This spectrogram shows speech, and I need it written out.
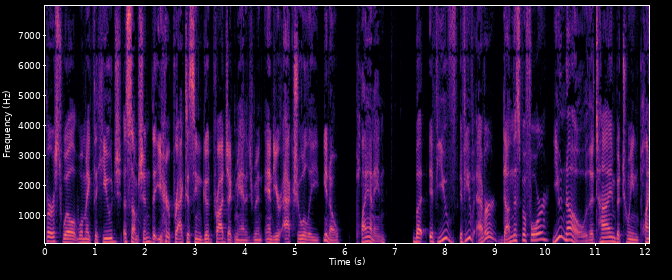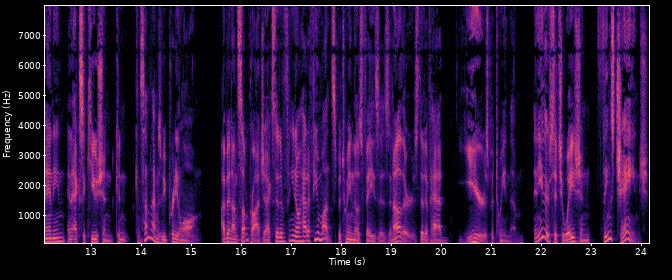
First, we'll we'll make the huge assumption that you're practicing good project management and you're actually, you know, planning. But if you've if you've ever done this before, you know the time between planning and execution can can sometimes be pretty long. I've been on some projects that have, you know, had a few months between those phases and others that have had years between them. In either situation, things change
